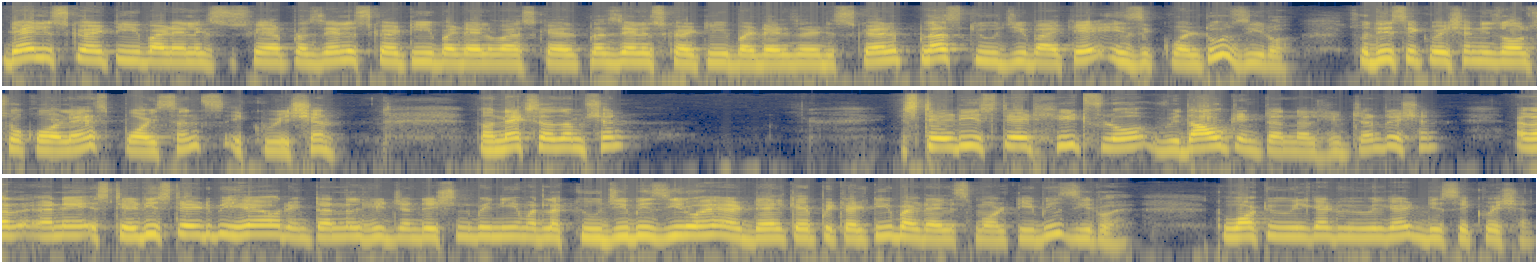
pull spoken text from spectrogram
Del square t by del x square plus del square t by del y square plus del square t by del z square plus q g by k is equal to zero so this equation is also called as Poisson equation next assumption steady state heat flow without internal heat generation अगर, यानी स्टेडी स्टेट भी है और इंटरनल हीट जनरेशन भी नहीं है मतलब क्यू जी भी ज़ीरो है del capital t by del small t भी ज़ीरो है। तो what you will get we will get this equation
